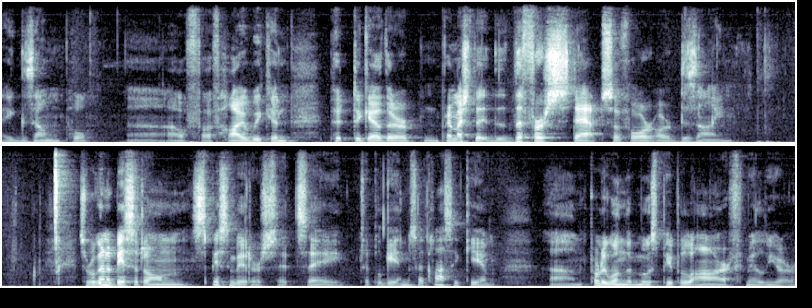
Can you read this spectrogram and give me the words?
example uh, of, of how we can put together pretty much the, the first steps of our, our design. So we're going to base it on Space Invaders. It's a simple game, it's a classic game, um, probably one that most people are familiar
